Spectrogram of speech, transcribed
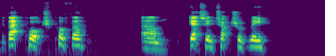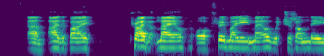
the back porch puffer um, gets in touch with me, um, either by private mail or through my email, which is on the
